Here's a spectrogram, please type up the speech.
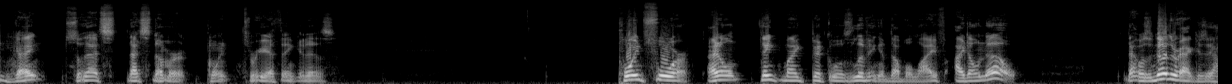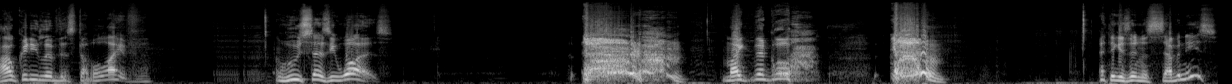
him. Okay, so that's that's number point three, I think it is. Point four, I don't think Mike Bickle is living a double life. I don't know. That was another accusation. How could he live this double life? Who says he was? Mike Bickle I think is in his 70s,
